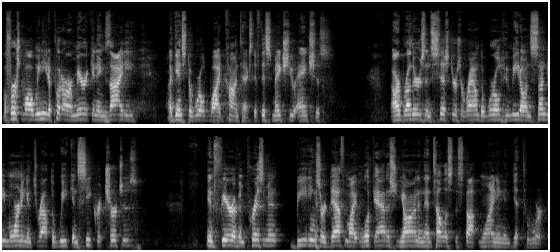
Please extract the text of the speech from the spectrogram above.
Well, first of all, we need to put our American anxiety against a worldwide context, if this makes you anxious, our brothers and sisters around the world who meet on Sunday morning and throughout the week in secret churches, in fear of imprisonment, beatings, or death, might look at us, yawn, and then tell us to stop whining and get to work.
